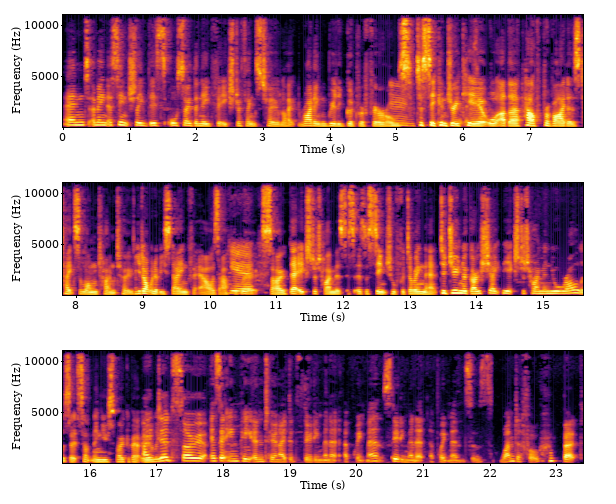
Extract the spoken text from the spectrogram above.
And I mean, essentially, there's also the need for extra things too, like writing really good referrals mm. to secondary yeah, care or other health providers takes a long time too. You don't want to be staying for hours after yeah. work. So that extra time is, is essential for doing that. Did you negotiate the extra time in your role? Is that something you spoke about earlier? I did. So as an NP intern, I did 30 minute appointments. 30 minute appointments is wonderful, but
